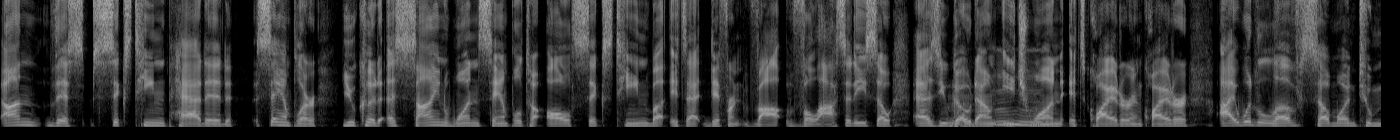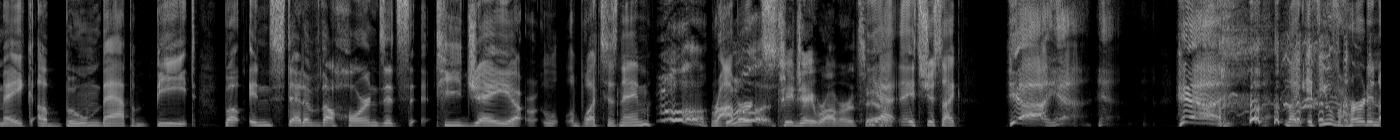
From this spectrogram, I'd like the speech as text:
on this 16 padded sampler, you could assign one sample to all 16, but it's at different vo- velocity. So as you go down each one, it's quieter and quieter. I would love someone to make a boom bap beat, but instead of the horns, it's TJ, uh, what's his name? Roberts. TJ Roberts. Yeah. Yeah, it's just like, yeah, yeah, yeah. Yeah, like if you've heard an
